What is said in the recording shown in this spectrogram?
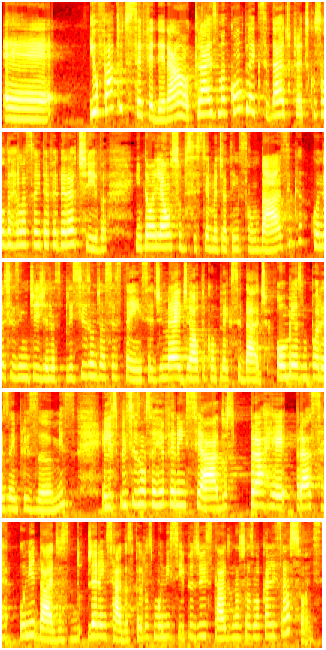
É, e o fato de ser federal traz uma complexidade para a discussão da relação interfederativa. Então, ele é um subsistema de atenção básica, quando esses indígenas precisam de assistência de média e alta complexidade, ou mesmo, por exemplo, exames, eles precisam ser referenciados para as unidades gerenciadas pelos municípios e o Estado nas suas localizações.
